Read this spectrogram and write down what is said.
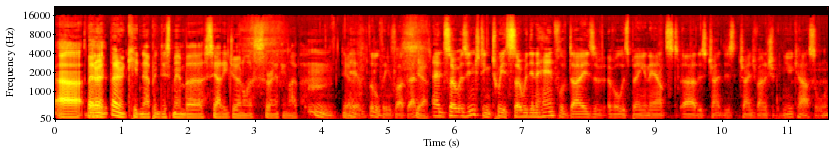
uh, They don't they don't kidnap and dismember Saudi journalists or anything like that. Yeah. Yeah. little things like that. Yeah. And so it was an interesting twist. So within a handful of days of, of all this being announced, uh, this, cha- this change of ownership at Newcastle,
